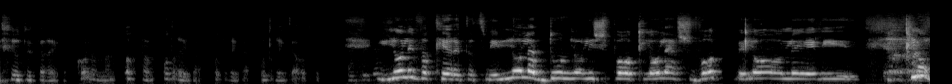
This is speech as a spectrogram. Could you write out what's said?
לחיות את הרגע, כל הזמן, עוד פעם, עוד רגע, עוד רגע, עוד רגע, עוד רגע. לא לבקר את עצמי, לא לדון, לא לשפוט, לא להשוות ולא ל... כלום.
